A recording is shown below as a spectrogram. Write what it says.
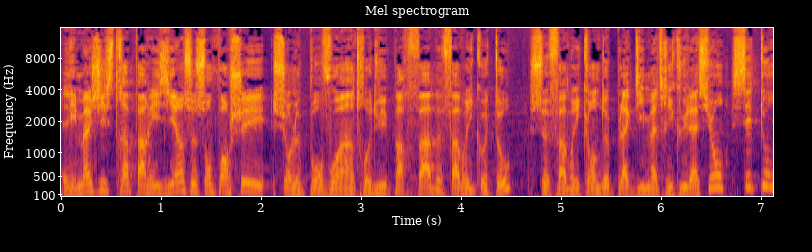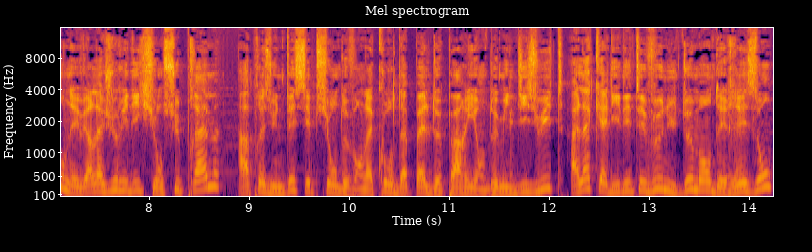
Les magistrats parisiens se sont penchés sur le pourvoi introduit par Fab Fabricoto. Ce fabricant de plaques d'immatriculation s'est tourné vers la juridiction suprême après une déception devant la Cour d'appel de Paris en 2018 à laquelle il était venu demander raison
